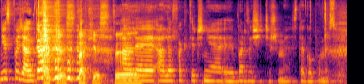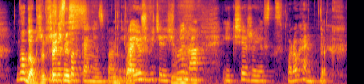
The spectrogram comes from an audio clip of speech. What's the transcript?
Niespodzianka, Tak jest, tak jest. Ale, ale faktycznie e, bardzo się cieszymy z tego pomysłu. No dobrze, przejdźmy. ze spotkania z Wami. Tak. A już widzieliśmy na Xie, że jest sporo chętnych.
